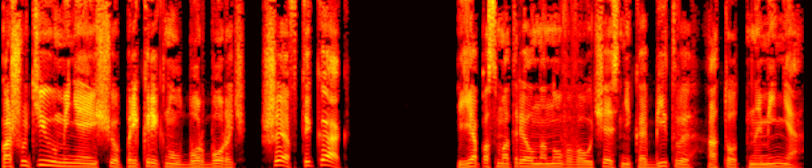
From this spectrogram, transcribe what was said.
«Пошути у меня еще!» — прикрикнул Борборыч. «Шеф, ты как?» Я посмотрел на нового участника битвы, а тот на меня.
